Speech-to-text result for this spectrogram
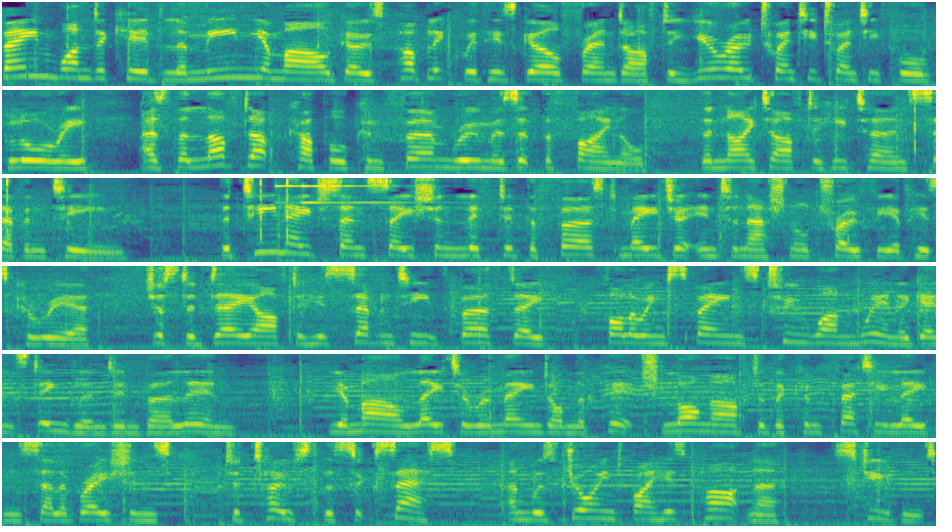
Spain wonderkid Lamine Yamal goes public with his girlfriend after Euro 2024 glory as the loved-up couple confirm rumours at the final, the night after he turned 17. The teenage sensation lifted the first major international trophy of his career just a day after his 17th birthday following Spain's 2-1 win against England in Berlin. Yamal later remained on the pitch long after the confetti-laden celebrations to toast the success and was joined by his partner, student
